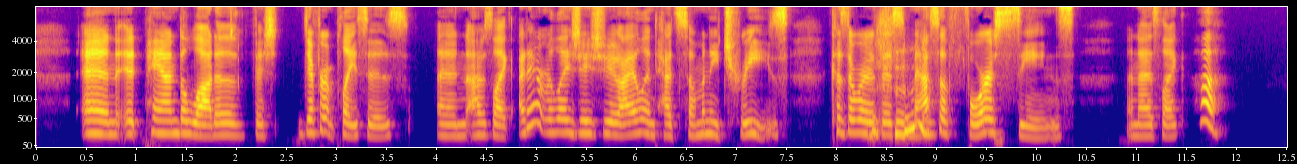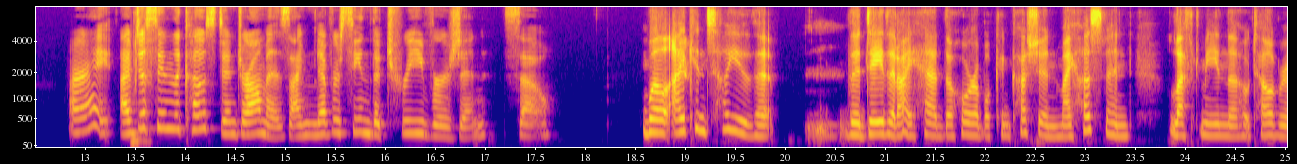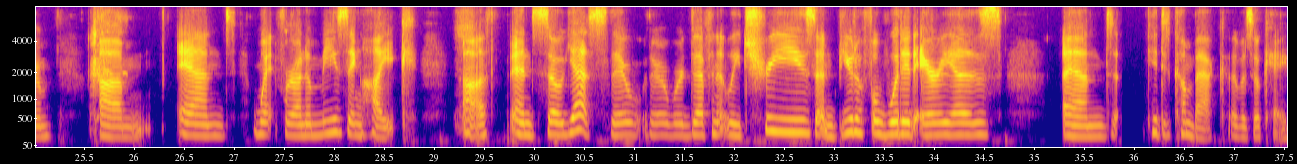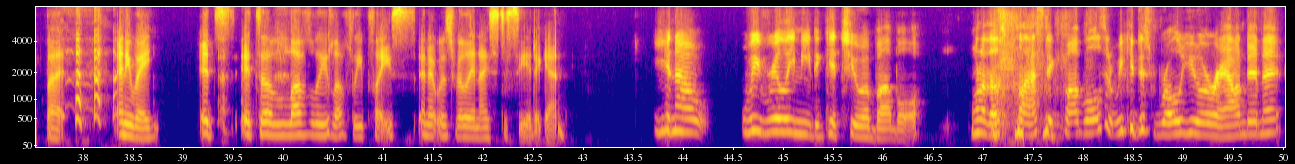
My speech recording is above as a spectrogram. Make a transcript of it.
and it panned a lot of vis- different places. And I was like, I didn't realize Jeju Island had so many trees because there were this massive forest scenes. And I was like, huh. All right. I've just seen the coast in dramas. I've never seen the tree version. So, Well, I can tell you that the day that I had the horrible concussion, my husband left me in the hotel room um, and went for an amazing hike. Uh, and so, yes, there there were definitely trees and beautiful wooded areas, and he did come back. It was okay, but anyway, it's it's a lovely, lovely place, and it was really nice to see it again. you know, we really need to get you a bubble. One of those plastic bubbles and we could just roll you around in it.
